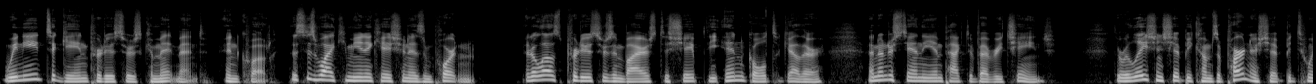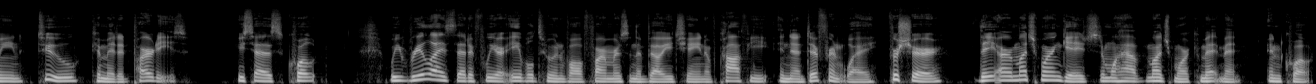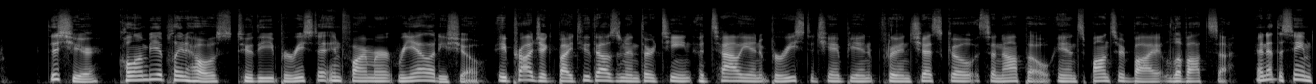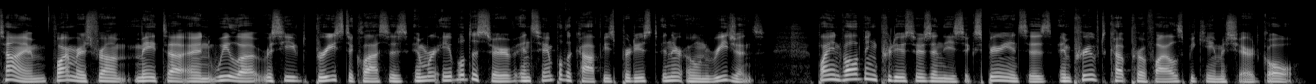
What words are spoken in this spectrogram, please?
we need to gain producers' commitment. End quote. This is why communication is important. It allows producers and buyers to shape the end goal together and understand the impact of every change. The relationship becomes a partnership between two committed parties. He says, quote, we realize that if we are able to involve farmers in the value chain of coffee in a different way, for sure, they are much more engaged and will have much more commitment. End quote. This year, Colombia played host to the Barista and Farmer reality show, a project by 2013 Italian barista champion Francesco Sanapo and sponsored by Lavazza. And at the same time, farmers from Meta and Huila received barista classes and were able to serve and sample the coffees produced in their own regions. By involving producers in these experiences, improved cup profiles became a shared goal.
